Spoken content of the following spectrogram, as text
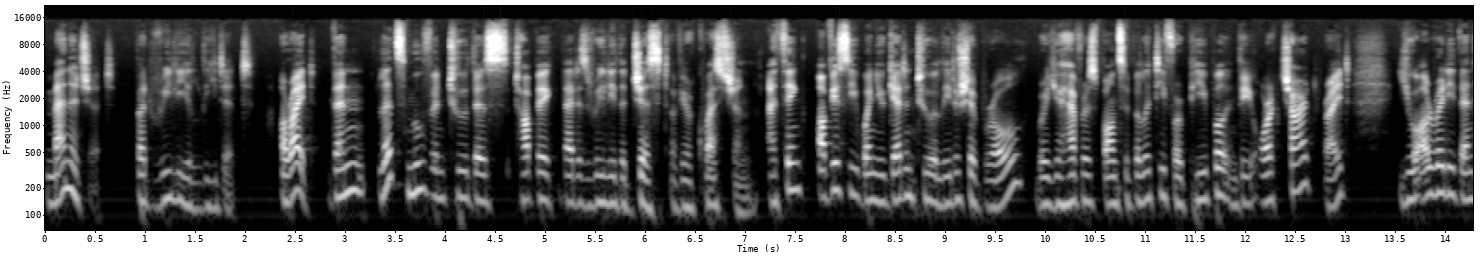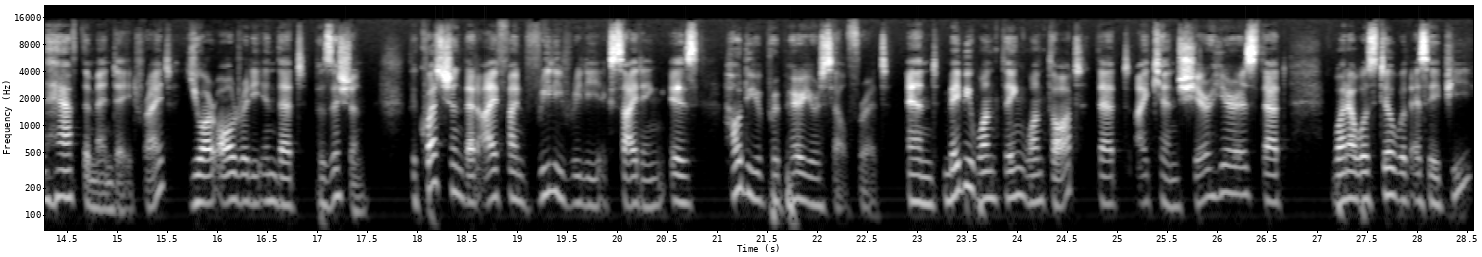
manage it but really lead it. All right, then let's move into this topic that is really the gist of your question. I think obviously when you get into a leadership role where you have responsibility for people in the org chart, right? You already then have the mandate, right? You are already in that position. The question that I find really, really exciting is how do you prepare yourself for it? And maybe one thing, one thought that I can share here is that when I was still with SAP,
